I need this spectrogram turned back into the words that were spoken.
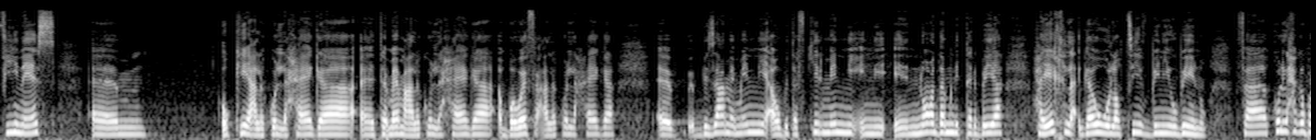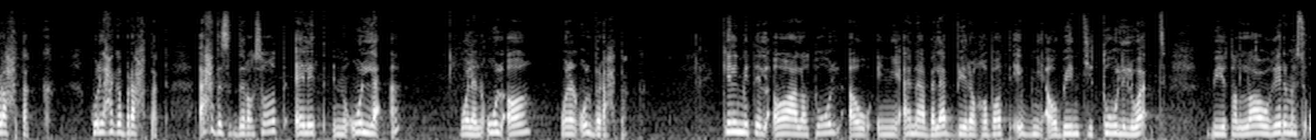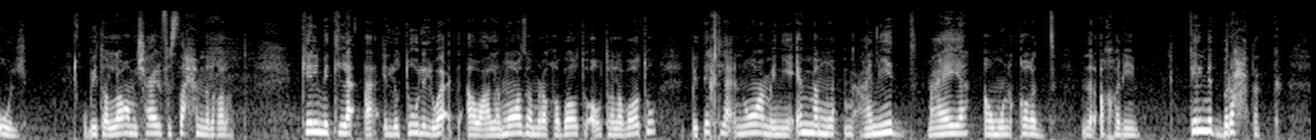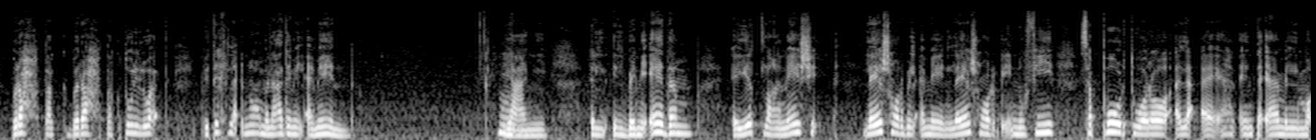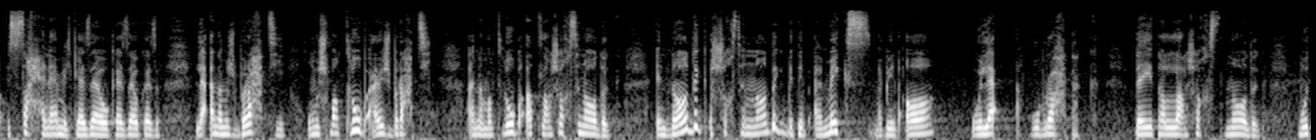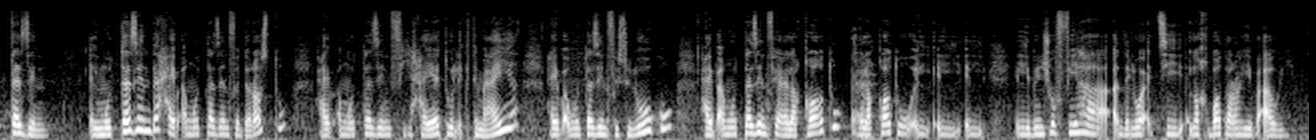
في ناس okay على كل حاجة آه، تمام على كل حاجة بوافق على كل حاجة آه، بزعم مني أو بتفكير مني إن النوع ده من التربية هيخلق جو لطيف بيني وبينه. فكل حاجة براحتك كل حاجة براحتك. أحدث الدراسات قالت نقول لأ ولا نقول آه ولا نقول براحتك. كلمة الاه على طول أو إني أنا بلبي رغبات ابني أو بنتي طول الوقت بيطلعوا غير مسؤول وبيطلعوا مش عارف الصح من الغلط. كلمة لأ اللي طول الوقت أو على معظم رغباته أو طلباته بتخلق نوع من يا إما م- عنيد معايا أو منقاد من الآخرين. كلمة براحتك براحتك براحتك طول الوقت بتخلق نوع من عدم الأمان. مم. يعني ال- البني آدم يطلع ناشئ لا يشعر بالأمان لا يشعر بإنه في سبورت وراه لأ أنت اعمل الصح نعمل كذا وكذا وكذا. لأ أنا مش براحتي ومش مطلوب أعيش براحتي. أنا مطلوب أطلع شخص ناضج. الناضج الشخص الناضج بتبقى ميكس ما بين آه ولا وبراحتك. ده يطلع شخص ناضج متزن. المتزن ده هيبقى متزن في دراسته هيبقى متزن في حياته الاجتماعية هيبقى متزن في سلوكه هيبقى متزن في علاقاته. علاقاته ال- ال- اللي بنشوف فيها دلوقتي لخبطة رهيبة قوي.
